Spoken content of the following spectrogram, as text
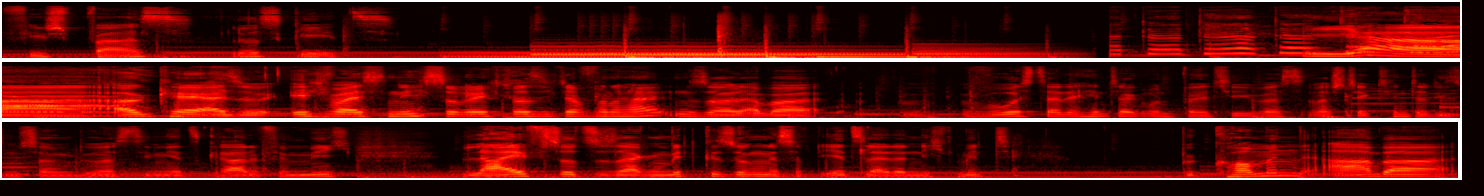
viel Spaß, los geht's. Ja, okay, also ich weiß nicht so recht, was ich davon halten soll, aber wo ist da der Hintergrund, Betty? Was, was steckt hinter diesem Song? Du hast ihn jetzt gerade für mich live sozusagen mitgesungen, das habt ihr jetzt leider nicht mitbekommen, aber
